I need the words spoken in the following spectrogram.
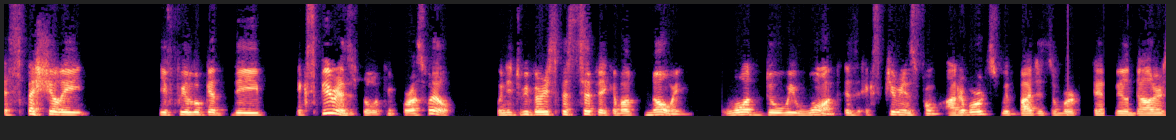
especially if we look at the experience we're looking for as well, we need to be very specific about knowing what do we want. Is experience from other boards with budgets over $10 million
